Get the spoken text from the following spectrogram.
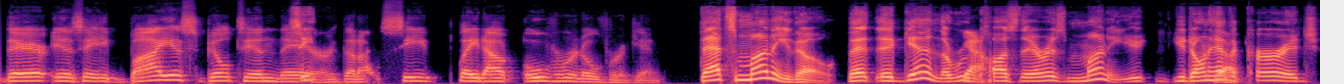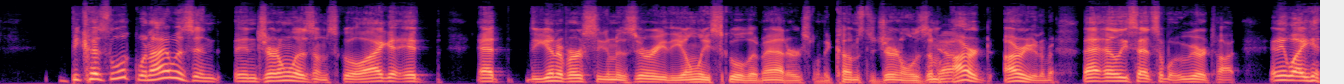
there is a bias built in there see, that I see played out over and over again. That's money, though. That again, the root yeah. cause there is money. You you don't have yeah. the courage because look, when I was in in journalism school, I get it at the University of Missouri, the only school that matters when it comes to journalism. Yeah. Our our university, that at least that's what we were taught. Anyway,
